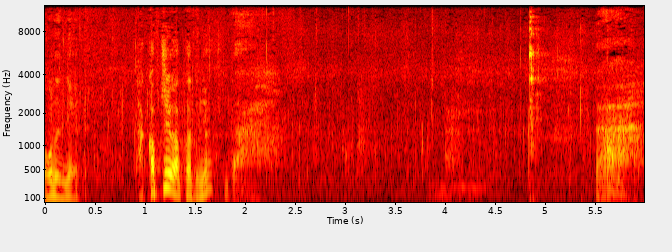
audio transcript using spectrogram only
요거는 이제 닭껍질 같거든요. 아. 아. 야,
